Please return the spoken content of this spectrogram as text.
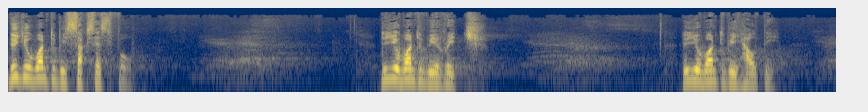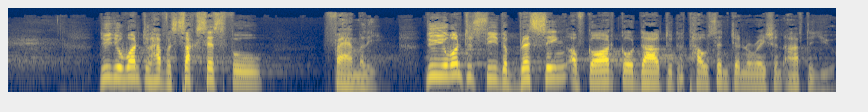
Do you want to be successful? Do you want to be rich? Do you want to be healthy? Do you want to have a successful family? Do you want to see the blessing of God go down to the thousand generation after you?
